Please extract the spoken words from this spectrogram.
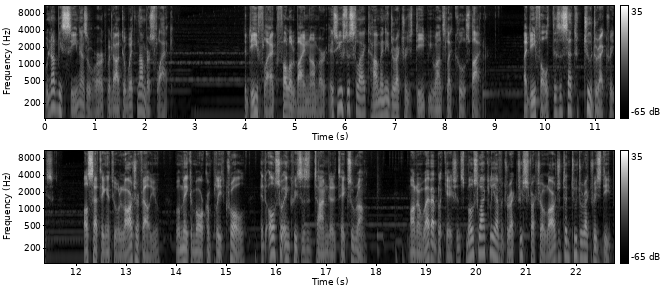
would not be seen as a word without the with numbers flag. The D flag followed by a number is used to select how many directories deep you want to let CeWL spider. By default this is set to 2 directories. While setting it to a larger value will make a more complete crawl, it also increases the time that it takes to run. Modern web applications most likely have a directory structure larger than 2 directories deep,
